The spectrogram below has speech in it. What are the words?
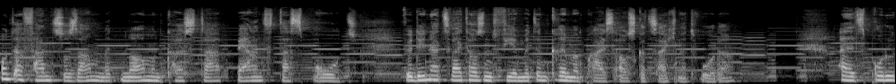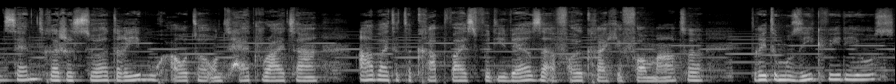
und erfand zusammen mit Norman Köster Bernd das Brot, für den er 2004 mit dem Grimme-Preis ausgezeichnet wurde. Als Produzent, Regisseur, Drehbuchautor und Headwriter arbeitete Krabweis für diverse erfolgreiche Formate, drehte Musikvideos,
